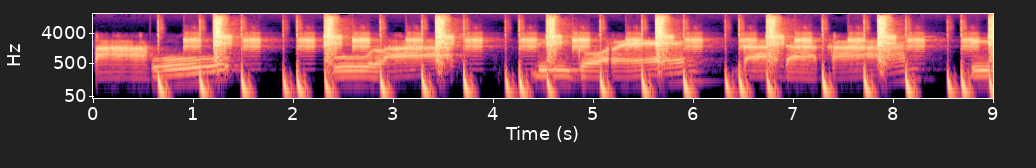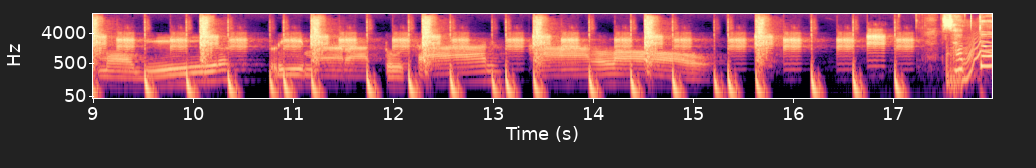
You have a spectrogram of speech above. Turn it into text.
tahu gula digoreng dadakan di mobil lima ratusan. Halo. Satu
